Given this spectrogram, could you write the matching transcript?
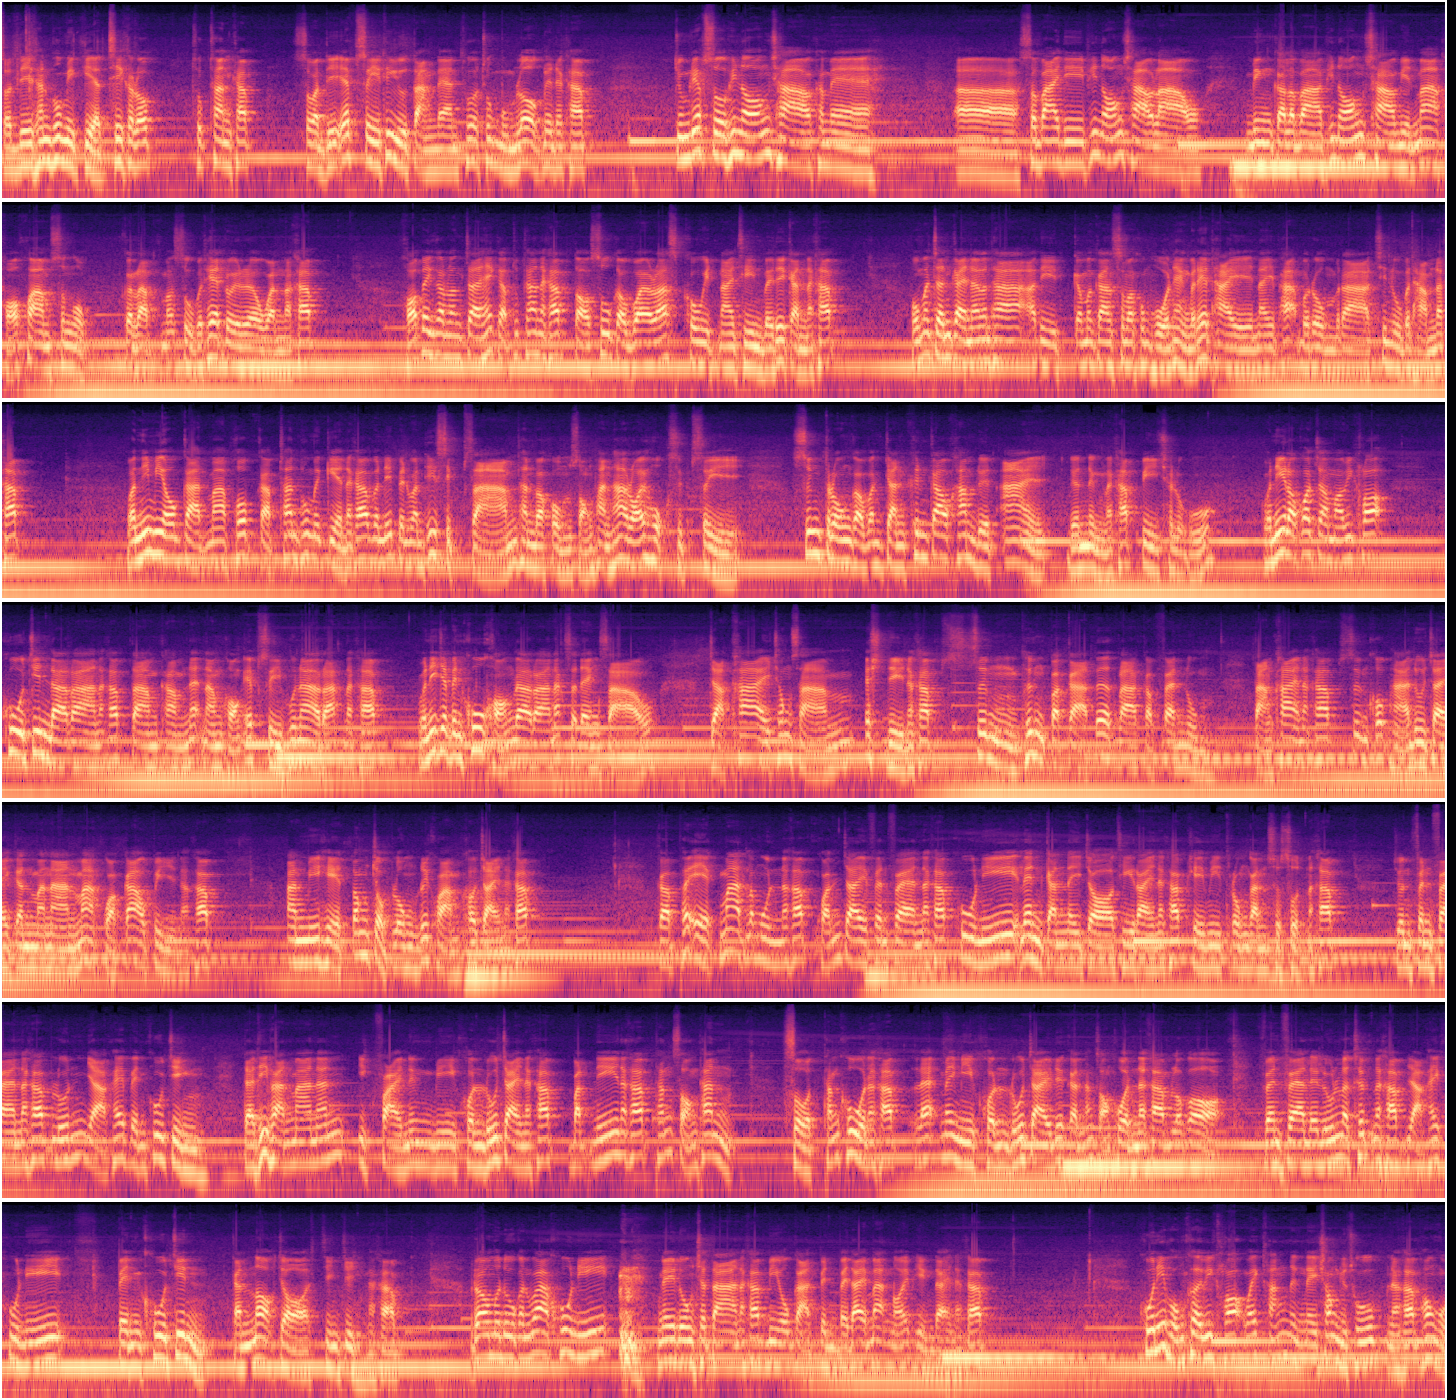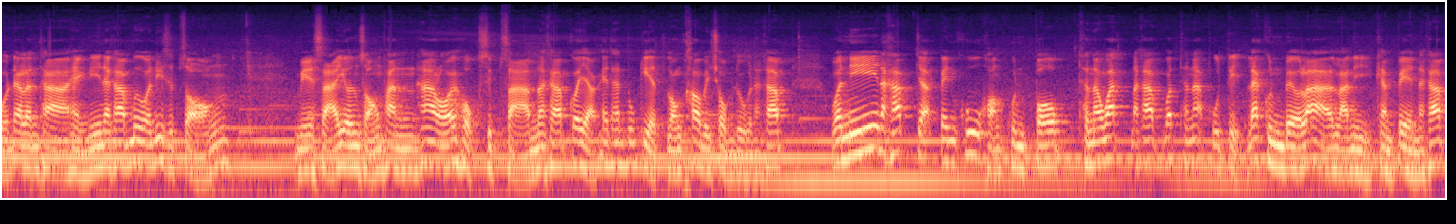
สวัสดีท่านผู้มีเกียรติที่เคารพทุกท่านครับ สวัสดี FC ที่อยู่ต่างแดนทั่วทุกมุมโลกด้วยนะครับ จุงเรียบโซพี่น้องชาวคแมร์อ่าสบายดีพี่น้องชาวลาว มิงกาลาบาพี่น้องชาวเมียนมาขอความสงบกลับมาสู่ประเทศโดยเร็ววันนะครับ ขอเป็นกำลังใจให้กับทุกท่านนะครับ ต่อสู้กับไวรัสโควิด -19 ไปด้วยกันนะครับ ผมอาจารย์ไก่นารันทาอดีตกรรมการสมาคมโหรแห่งประเทศไทยในพระบรมราชินูปถัมภ์นะครับ วันนี้มีโอกาสมาพบกับท่านผู้มีเกียรตินะครับ วันนี้เป็นวันที่ 13 ธันวาคม 2564 ซึ่งตรงกับวันจันทร์ขึ้น9ค่ำเดือนอ้ายเดือนหนึ่งนะครับ ปีฉลู วันนี้เราก็จะมาวิเคราะห์คู่จิ้นดารานะครับ ตามคำแนะนำของ FC ผู้น่ารักนะครับ วันนี้จะเป็นคู่ของดารานักแสดงสาว จากค่ายช่อง 3 HD นะครับ ซึ่งเพิ่งประกาศเลิกรากับแฟนหนุ่มต่างค่ายนะครับ ซึ่งคบหาดูใจกันมานานมากกว่า 9 ปีนะครับ อันมีเหตุต้องจบลงด้วยความเข้าใจนะครับ กับพระเอกมาดละมุนนะครับขวัญใจแฟนๆนะครับคู่นี้เล่นกันในจอทีไรนะครับ เคมีตรงกันสุดๆนะครับ จนแฟนๆนะครับลุ้นอยากให้เป็นคู่จริง แต่ที่ผ่านมานั้นอีกฝ่ายหนึ่งมีคนรู้ใจนะครับ บัดนี้นะครับทั้งสองท่านโสดทั้งคู่นะครับและไม่มีคนรู้ใจด้วยกันทั้งสองคนนะครับ แล้วก็แฟนๆได้ลุ้นระทึกนะครับ อยากให้คู่นี้เป็นคู่จิ้น กันนอกจอจริงๆนะครับ เรามาดูกันว่าคู่นี้ในดวงชะตานะครับมีโอกาสเป็นไปได้มากน้อยเพียงใดนะครับ คู่นี้ผมเคยวิเคราะห์ไว้ครั้งหนึ่งในช่อง YouTube นะครับห้องโหนดารันทาแห่งนี้นะครับ เมื่อวันที่ 12 เมษายน 2563 นะครับก็อยากให้ท่านผู้เกียรติลองเข้าไปชมดูนะครับวันนี้นะครับจะเป็นคู่ของคุณโป๊ปธนวัฒน์นะครับ วัฒนภูติ และคุณเบลล่าลานีแคมเปญนะครับ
